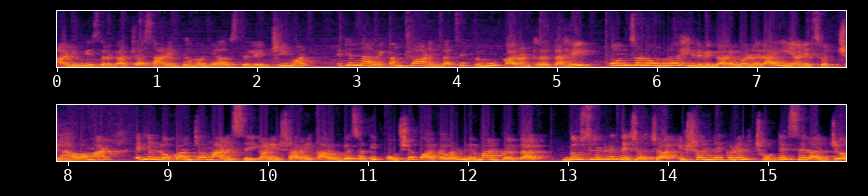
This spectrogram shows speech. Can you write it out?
आणि निसर्गाच्या सानिध्यामध्ये असलेले जीवन येथील नागरिकांच्या आनंदाचे प्रमुख कारण ठरत आहे. उंच डोंगर हिरवीगार वनराई आणि स्वच्छ हवामान येथील लोकांच्या मानसिक आणि शारीरिक आरोग्यासाठी पोषक वातावरण निर्माण करतात. दुसरीकडे देशाच्या ईशान्येकडील छोटेसे राज्य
